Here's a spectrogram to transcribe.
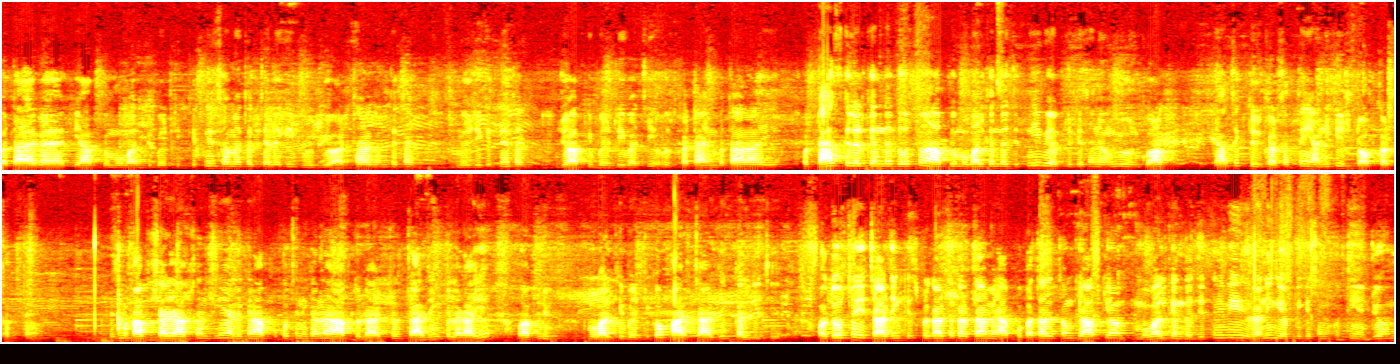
बताया गया है कि आपके मोबाइल की बैटरी कितने समय तक चलेगी वीडियो अट्ठारह घंटे तक म्यूज़िक कितने तक, जो आपकी बैटरी बची है उसका टाइम बता रहा है और टास्क कलर के अंदर दोस्तों, आपके मोबाइल के अंदर जितनी भी एप्लीकेशन होंगी, उनको आप यहाँ से क्लिक कर सकते हैं, यानी कि स्टॉप कर सकते हैं। इसमें काफ़ी सारे ऑप्शन दिए हैं, लेकिन आपको कुछ नहीं करना है, आप तो डायरेक्ट चार्जिंग पे लगाइए और अपनी मोबाइल की बैटरी को फास्ट चार्जिंग कर लीजिए। और दोस्तों, ये चार्जिंग किस प्रकार से करता है, मैं आपको बता देता हूँ कि आपके मोबाइल के अंदर जितनी भी रनिंग एप्लीकेशन होती हैं, जो हम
